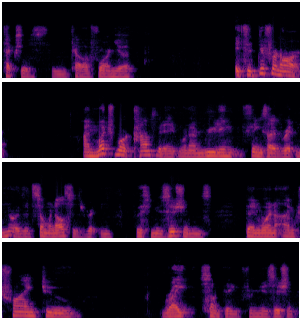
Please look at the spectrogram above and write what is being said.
Texas and California. It's a different art. I'm much more confident when I'm reading things I've written or that someone else has written with musicians than when I'm trying to write something for musicians.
